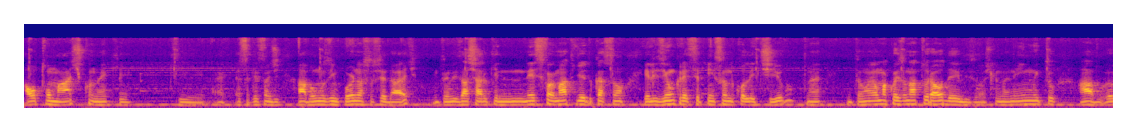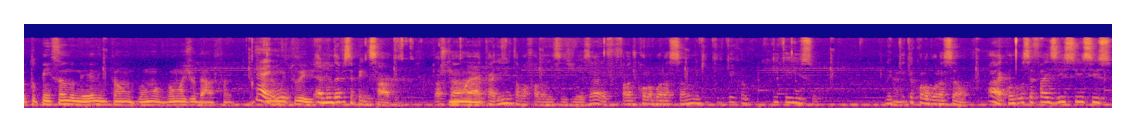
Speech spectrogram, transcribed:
automático, né? Que, que é essa questão de, ah, vamos impor na sociedade. Então eles acharam que nesse formato de educação eles iam crescer pensando coletivo, né? Então é uma coisa natural deles. Eu acho que não é nem muito ah, eu tô pensando nele, então vamos, vamos ajudar, sabe? É, é muito isso. É, não deve ser pensado. Eu acho que não a, é. a Karine estava falando esses dias, é, eu fui falar de colaboração, o que, que, que, que, é isso? O que, que é colaboração? Ah, é quando você faz isso, isso, isso.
